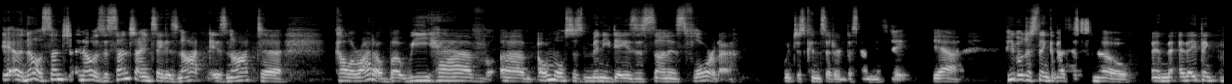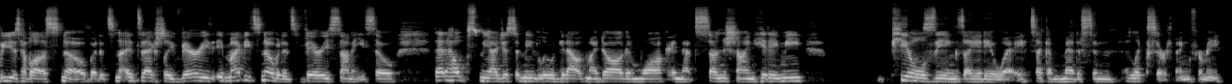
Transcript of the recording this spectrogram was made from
Yeah, no, sunshine. No, the Sunshine State is not is not uh, Colorado, but we have um, almost as many days of sun as Florida which is considered the sunniest state. Yeah. People just think of us as snow and they think we just have a lot of snow, but it's not, it's actually very, it might be snow, but it's very sunny. So that helps me. I just immediately would get out with my dog and walk and that sunshine hitting me peels the anxiety away. It's like a medicine elixir thing for me.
